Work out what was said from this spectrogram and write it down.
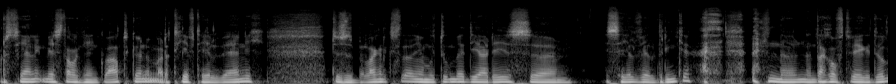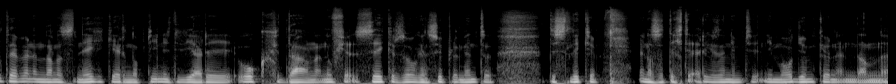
waarschijnlijk meestal geen kwaad kunnen, maar het geeft heel weinig. Dus het belangrijkste dat je moet doen bij diarree is, eh, is heel veel drinken. en eh, een dag of twee geduld hebben. En dan is negen keer op tien is die diarree ook gedaan. En hoef je zeker zo geen supplementen te slikken. En als het echt erg is, dan neemt je Imodium kunnen. En dan, eh,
